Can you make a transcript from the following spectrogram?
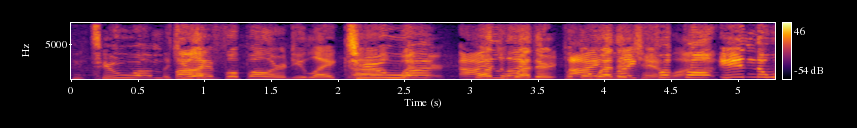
Two one Like, do you like football or do you like Two uh, weather? I Put the weather. Put the I weather like channel football on. in the Put the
